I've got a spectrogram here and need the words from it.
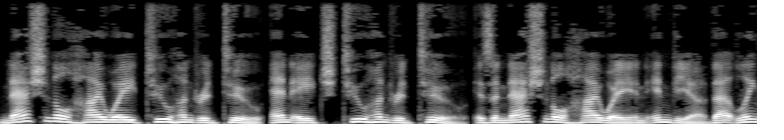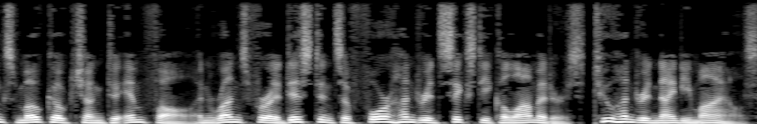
National Highway 202 NH 202 is a national highway in India that links Mokokchung to Imphal and runs for a distance of 460 kilometers 290 miles.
